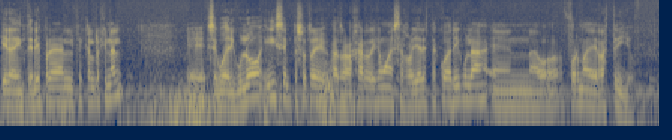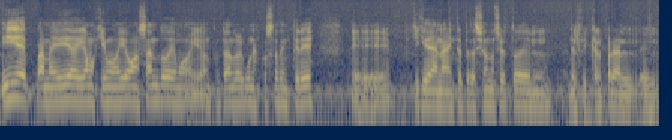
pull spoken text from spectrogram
era de interés para el fiscal regional, eh, se cuadriculó y se empezó a, a trabajar, digamos, a desarrollar estas cuadrículas en forma de rastrillo. Y eh, a medida digamos, que hemos ido avanzando, hemos ido encontrando algunas cosas de interés eh, que quedan a interpretación ¿no cierto? Del, fiscal para el,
